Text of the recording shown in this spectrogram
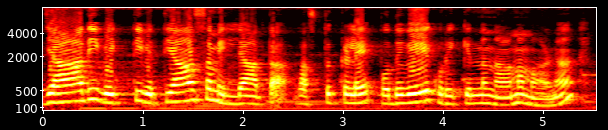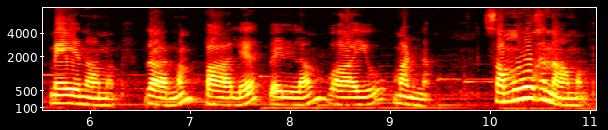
ജാതി വ്യക്തി വ്യത്യാസമില്ലാത്ത വസ്തുക്കളെ പൊതുവേ കുറിക്കുന്ന നാമമാണ് മേയനാമം. ഉദാഹരണം പാൽ വെള്ളം വായു മണ്ണ്. സമൂഹനാമം.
